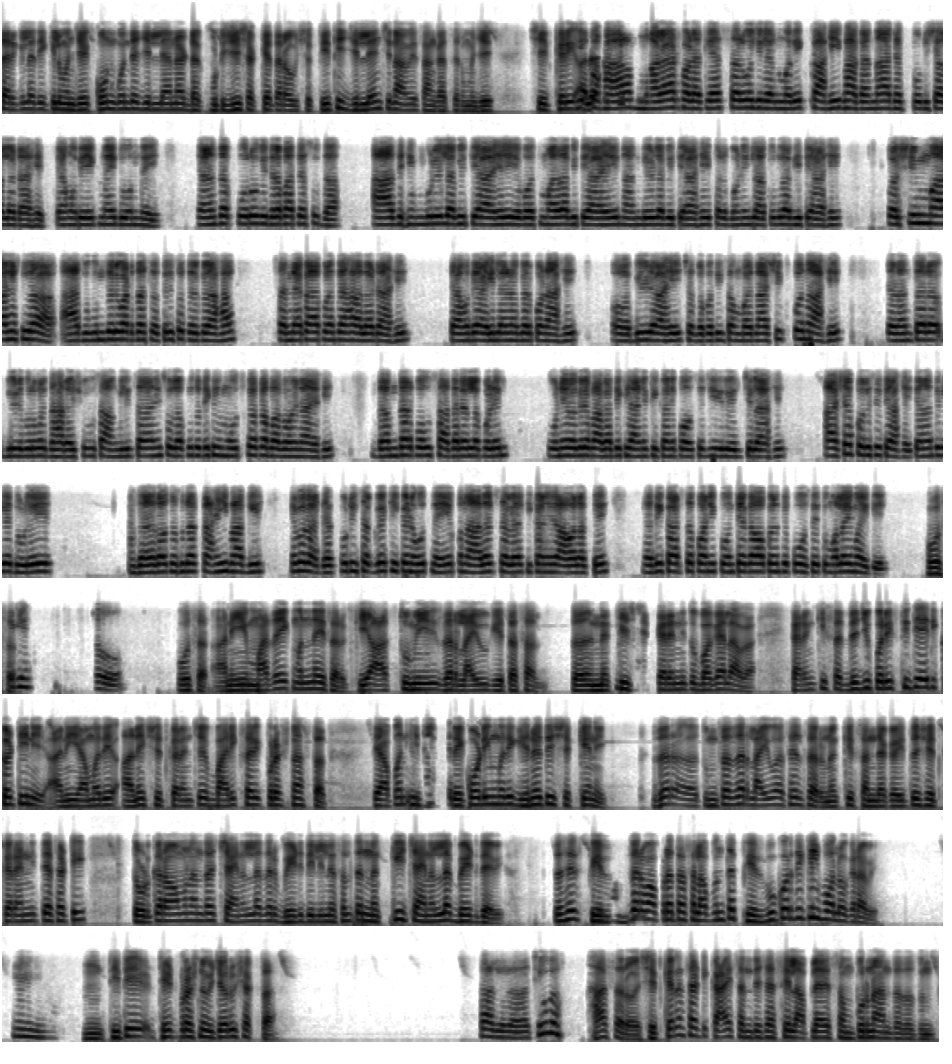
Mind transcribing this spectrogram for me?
तारखेला देखील म्हणजे कोणकोणत्या जिल्ह्यांना ढगफुटीची शक्यता राहू शकते? ती जिल्ह्यांची नावे सांगा सर म्हणजे शेतकरी हे पहा मराठवाड्यातल्या सर्व जिल्ह्यांमध्ये काही भागांना ढगफुटीचे अलर्ट आहेत. त्यामध्ये एक नाही दोन नाही. त्यानंतर पूर्व विदर्भातल्या सुद्धा. आज हिंगोलीला भीती आहे यवतमाळला भीती आहे नांदेडला भीती आहे परभणी लातूरला भीती आहे. पश्चिम महाराष्ट्र सुद्धा आज ऊन जरी वाटत असलं तरी सतर्क राहा. संध्याकाळपर्यंत हा अलर्ट आहे. त्यामध्ये अहिल्यानगर पण आहे. बीड आहे छत्रपती संभाजी नाशिक पण आहे. त्यानंतर बीड बरोबर धाराशिव सांगलीचा आणि सोलापूरचा देखील मोजका का भाग आहे. दमदार पाऊस साताऱ्याला पडेल. पुणे वगैरे भागात देखील अनेक ठिकाणी पावसाची रेलचेल आहे. अशा परिस्थिती आहे. त्यानंतर इकडे धुळे जळगावचा सुद्धा काही भाग येईल हे बघा ढगफुटी सगळ्या ठिकाणी होत नाही पण अलर्ट सगळ्या ठिकाणी राहावं लागते नदीकाठचं पाणी कोणत्या गावापर्यंत पोहोचते तुम्हालाही माहिती आहे. हो सर. ठीक आहे? हो. हो सर. आणि माझं एक म्हणणं आहे सर की आज तुम्ही जर लाईव्ह घेत असाल तर नक्कीच शेतकऱ्यांनी तो बघायला हवा. कारण की सध्याची परिस्थिती आहे ती कठीण आहे. आणि यामध्ये अनेक शेतकऱ्यांचे बारीक सारीक प्रश्न असतात. ते आपण. इथे रेकॉर्डिंगमध्ये घेणं ते शक्य नाही. जर तुमचा जर लाईव्ह असेल सर नक्कीच संध्याकाळी. तर शेतकऱ्यांनी त्यासाठी तोडकर हवामान अंदाज चॅनलला जर भेट दिली नसेल तर नक्की चॅनलला भेट द्यावी. तसेच फेसबुक जर वापरत असाल आपण तर फेसबुकवर देखील फॉलो करावे. तिथे थेट प्रश्न विचारू शकता. चालेल ठेवू का? हा सर शेतकऱ्यांसाठी काय संदेश असेल आपल्या संपूर्ण अंदाजातून?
